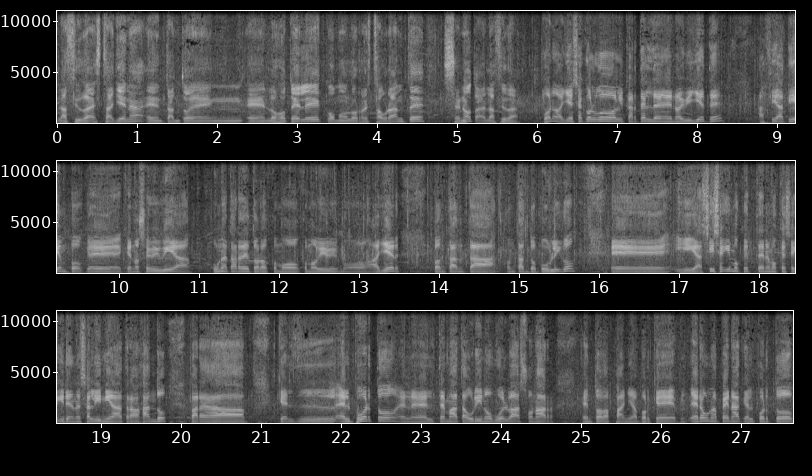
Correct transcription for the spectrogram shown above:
la ciudad está llena tanto en, los hoteles como los restaurantes, se nota en la ciudad. Bueno, ayer se colgó el cartel de no hay billete, hacía tiempo que, que no se vivía una tarde de toros como, como vivimos ayer con, tanta, con tanto público. Eh, y así seguimos que tenemos que seguir en esa línea trabajando para que el, puerto, en el tema taurino, vuelva a sonar en toda España, porque era una pena que el puerto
